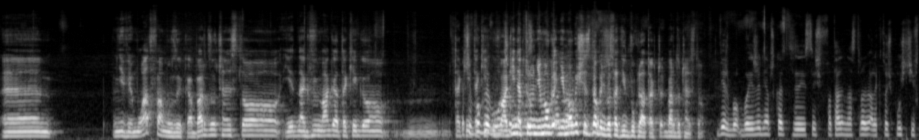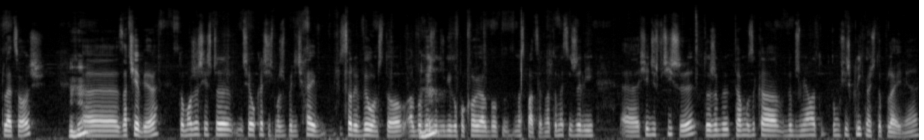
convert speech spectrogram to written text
em, nie wiem, łatwa muzyka bardzo często jednak wymaga takiego, mm, takiej, Znaczy takiej uwagi, na którą nie mogę, nie mogę się zdobyć w ostatnich dwóch latach, bardzo często. Wiesz, bo, bo jeżeli na przykład jesteś w fatalnym nastroju, ale ktoś puści w tle coś Mhm. e, za ciebie, to możesz jeszcze się określić, możesz powiedzieć, hej, sorry, wyłącz to, albo Mhm. wejść do drugiego pokoju, albo na spacer. Natomiast jeżeli e, siedzisz w ciszy, to żeby ta muzyka wybrzmiała, to, to musisz kliknąć to play, nie?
